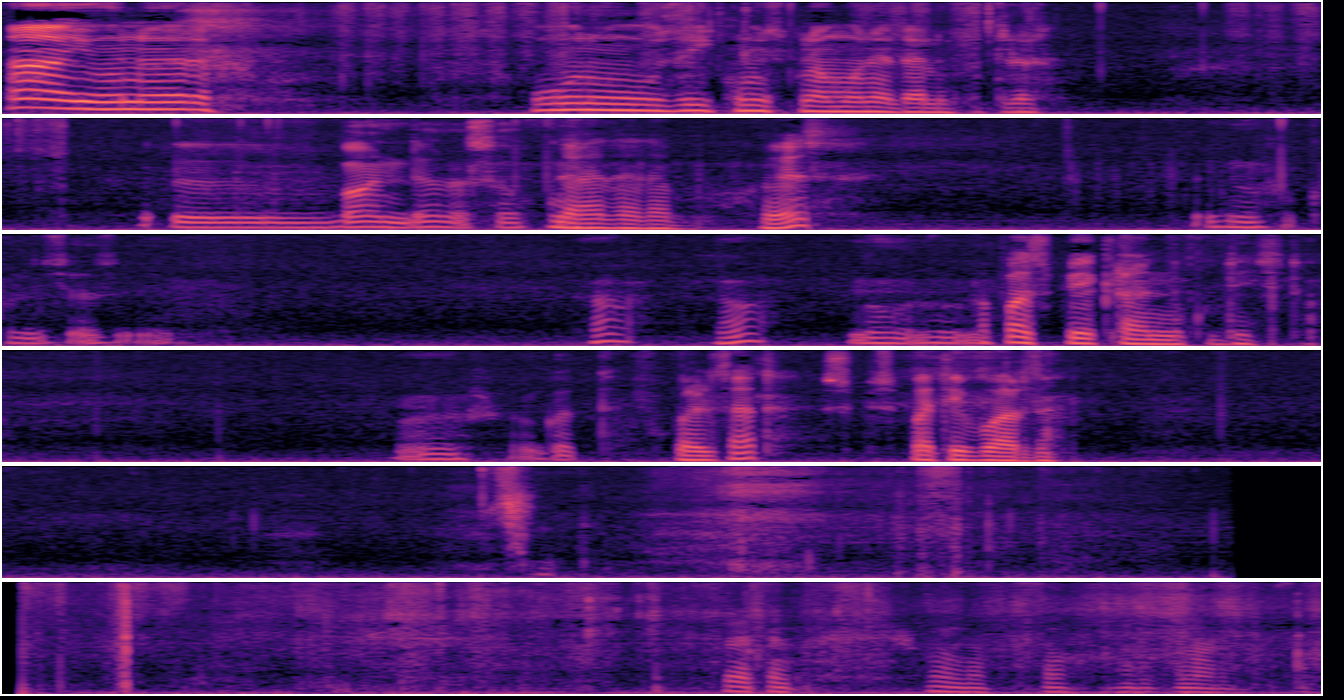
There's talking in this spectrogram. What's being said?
A, e un... uh, Unul, zic, cum îi spunea moneda lui Hitler. Uh, Bani de ala sau cum? Da, da, da. Vezi? Nu focalizează. Ah, nu? Nu, nu, nu. Apasă pe ecran cu degetul. Așa, gata. Focalizat și pe spate e varză. Fii atent. Unde a pus-o? Unde până are pus-o?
